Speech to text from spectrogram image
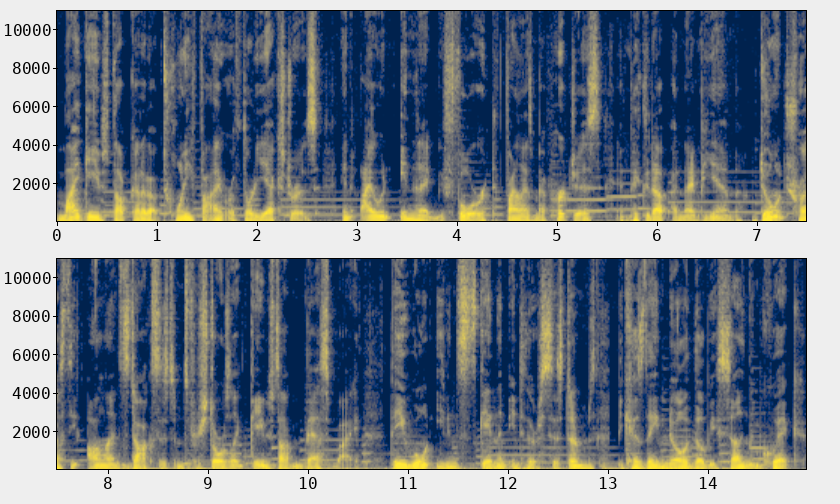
My GameStop got about 25 or 30 extras, and I went in the night before to finalize my purchase and picked it up at 9 p.m. Don't trust the online stock systems for stores like GameStop and Best Buy. They won't even scan them into their systems because they know they'll be selling them quick.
